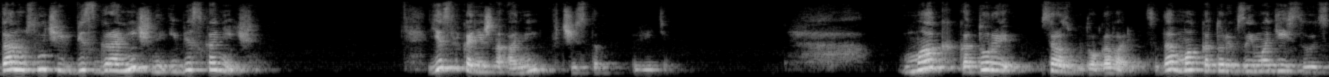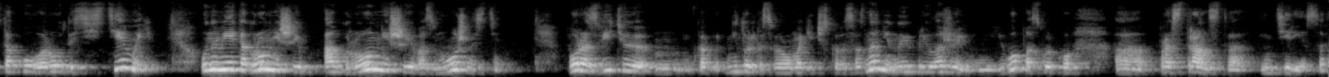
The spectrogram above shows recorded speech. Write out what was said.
в данном случае безграничны и бесконечны, если, конечно, они в чистом виде. Маг, который, сразу буду оговариваться, да, маг, который взаимодействует с такого рода системой, он имеет огромнейшие, огромнейшие возможности по развитию как бы, не только своего магического сознания, но и приложению его, поскольку а, пространство интересов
